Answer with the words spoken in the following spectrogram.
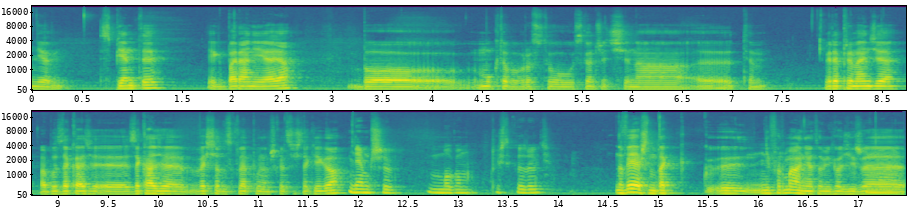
nie wiem, spięty, jak baranie jaja, bo mógł to po prostu skończyć się na e, tym reprymendzie albo zakazie, e, zakazie wejścia do sklepu, na przykład coś takiego. Nie wiem, czy mogą coś takiego zrobić. No wiesz, no tak y, nieformalnie o to mi chodzi, że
